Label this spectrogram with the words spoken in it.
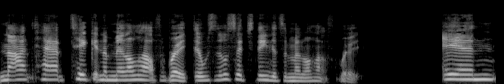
not have taken a mental health break. There was no such thing as a mental health break. And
